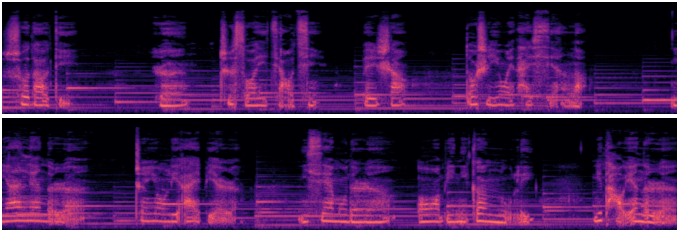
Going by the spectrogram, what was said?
说到底人之所以矫情悲伤都是因为太闲了。你暗恋的人正用力爱别人你羡慕的人往往比你更努力你讨厌的人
